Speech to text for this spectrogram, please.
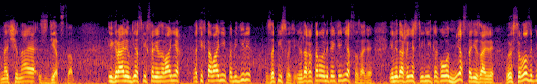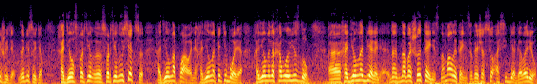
начиная с детства. Играли в детских соревнованиях, на фехтовании победили, записывайте. Или даже второе или третье место заняли. Или даже если никакого места не заняли, вы все равно запишите, записывайте. Ходил в, спортив, в спортивную секцию, ходил на плавание, ходил на пятиборье, ходил на верховую езду, э, ходил на бегание, на, на большой теннис, на малый теннис. Это я сейчас все о себе говорю.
